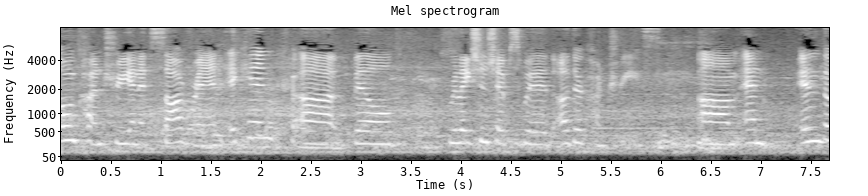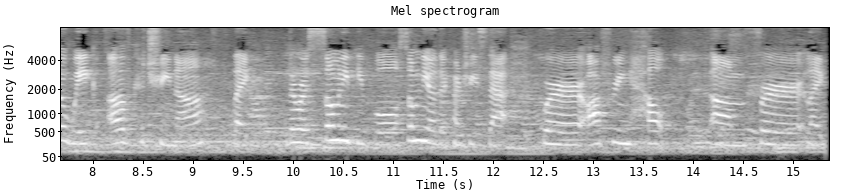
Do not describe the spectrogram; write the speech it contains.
own country and it's sovereign, it can uh, build relationships with other countries. Um, and in the wake of Katrina, like there were so many people, so many other countries that were offering help um, for like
